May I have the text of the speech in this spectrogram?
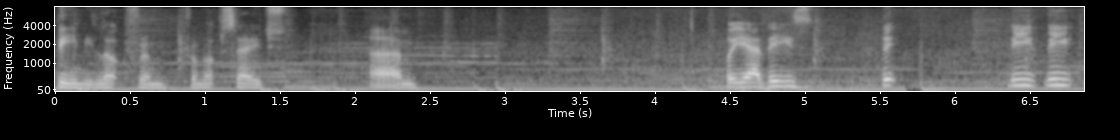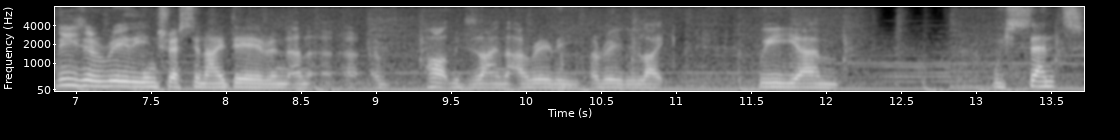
beamy look from from upstage. Um, but yeah, these the, the, the, these are a really interesting idea and, and a, a, part of the design that I really I really like. We um, we sent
